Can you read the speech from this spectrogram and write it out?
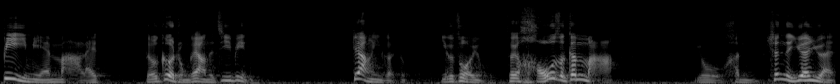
避免马来得各种各样的疾病，这样一个一个作用。所以猴子跟马有很深的渊源。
